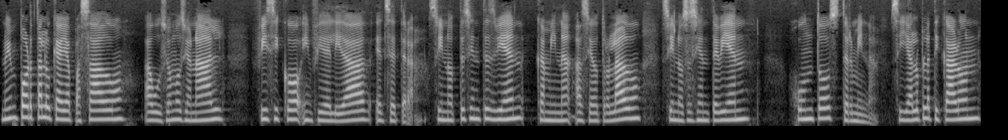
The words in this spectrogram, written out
No importa lo que haya pasado, abuso emocional, físico, infidelidad, etc. Si no te sientes bien, camina hacia otro lado. Si no se siente bien, juntos, termina. Si ya lo platicaron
